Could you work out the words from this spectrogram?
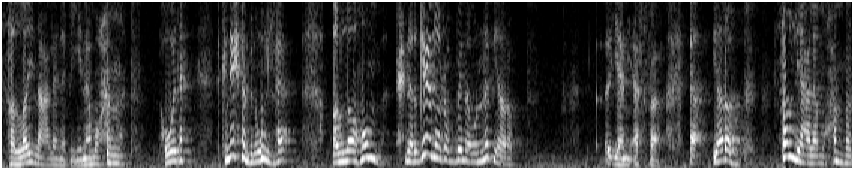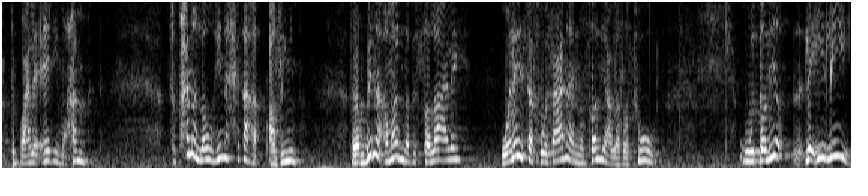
صلينا على نبينا محمد. هو ده. لكن إحنا بنقول لا. اللهم إحنا رجعنا لربنا والنبي يا رب. يعني أسفة. يا رب صلي على محمد وعلى آل محمد. سبحان الله وهنا حاجة عظيمة. ربنا أمرنا بالصلاة عليه. وليس في وسعنا أن نصلي على الرسول. وطليق ليه ليه؟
